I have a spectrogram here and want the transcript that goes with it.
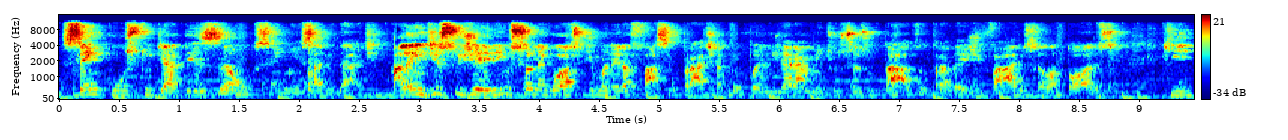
sem custo de adesão, sem mensalidade. Além disso, gerir o seu negócio de maneira fácil e prática, acompanhando diariamente os resultados, através de vários relatórios que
